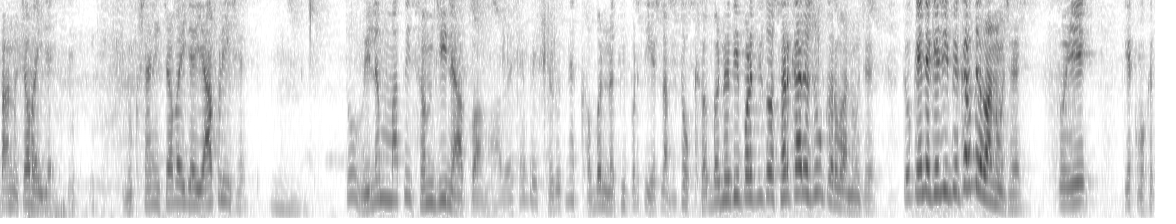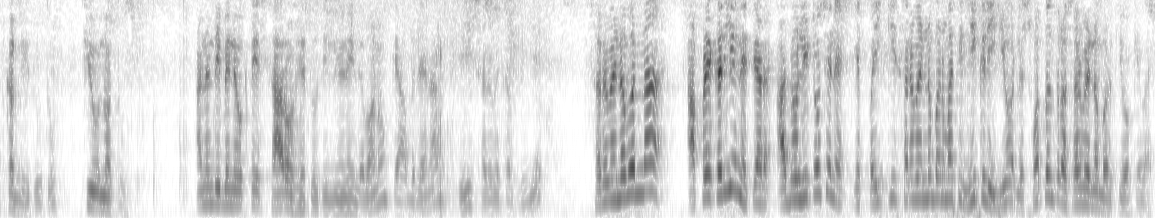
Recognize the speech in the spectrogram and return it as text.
પાનું ચવાઈ જાય. નુકસાની ચવાઈ જાય આપણી છે. તો વિલંબ માપી સમજીને આપવામાં આવે છે ભાઈ ખેડૂતને ખબર નથી પડતી. એટલા તો ખબર નથી પડતી તો સરકારે શું કરવાનું છે? તો કે એને કેજીપી કરી દેવાનું છે? તો એ એક વખત કરી દીધું હતું. થયું નહોતું. આનંદીબેન વખતે સારો હેતુથી નિર્ણય લેવાનો કે આ બધાના રી સર્વે કરી દઈએ સર્વે નંબરના આપણે કરીએ ને ત્યારે આડો લીટો છે ને, એ પૈકી સર્વે નંબરમાંથી નીકળી ગયો એટલે સ્વતંત્ર સર્વે નંબર થયો કહેવાય.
